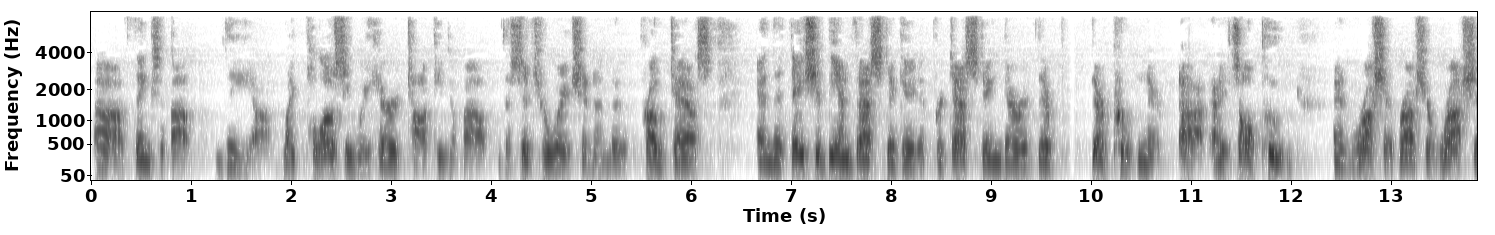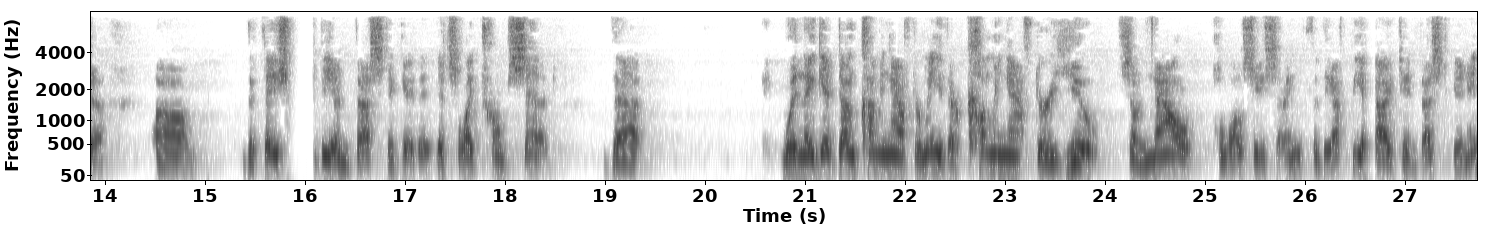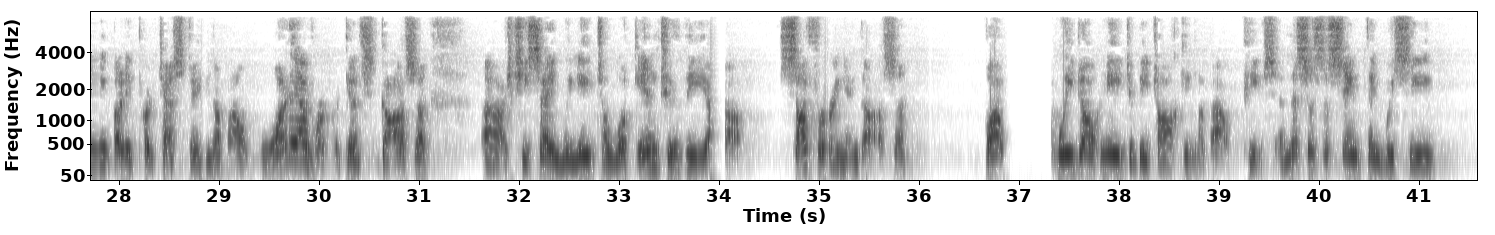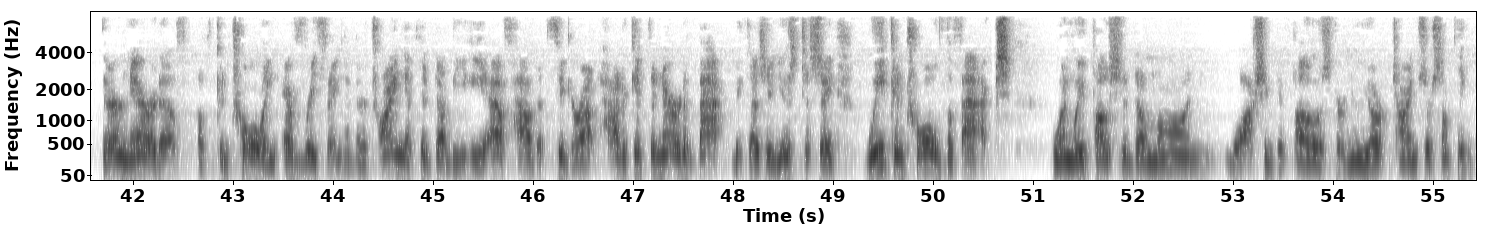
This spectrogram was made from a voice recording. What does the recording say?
uh, things about the, uh, like Pelosi, we hear talking about the situation and the protests and that they should be investigated, protesting their, their, their Putin, uh, it's all Putin and Russia, Russia, Russia, um, that they should be investigated. It's like Trump said that when they get done coming after me, they're coming after you. So now Pelosi saying for the FBI to investigate anybody protesting about whatever against Gaza. Uh, she's saying we need to look into the uh, suffering in Gaza, but we don't need to be talking about peace. And this is the same thing we see their narrative of controlling everything. And they're trying at the WEF how to figure out how to get the narrative back because they used to say, we controlled the facts when we posted them on Washington Post or New York Times or something.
